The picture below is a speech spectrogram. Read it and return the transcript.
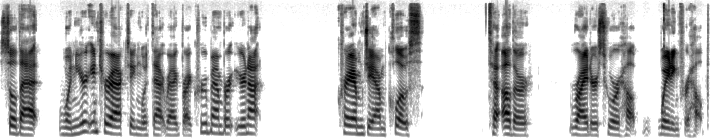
so that when you're interacting with that RAGBRAI crew member, you're not cram jam close to other riders who are help waiting for help,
